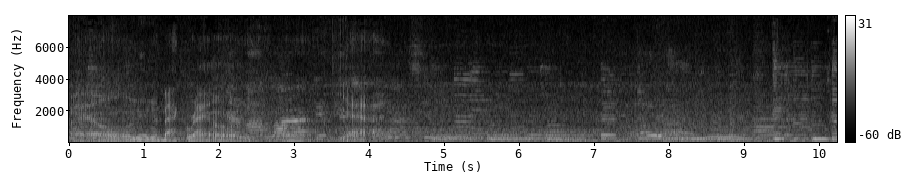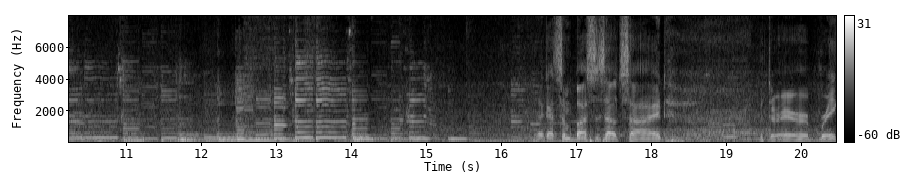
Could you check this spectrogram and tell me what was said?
Brown in the background. Oh, yeah. I got some buses outside with their air brakes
